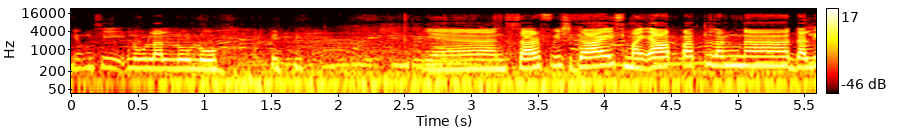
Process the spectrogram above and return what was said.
Yung si Lula Lulu. Yan, starfish guys, may apat lang na dali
